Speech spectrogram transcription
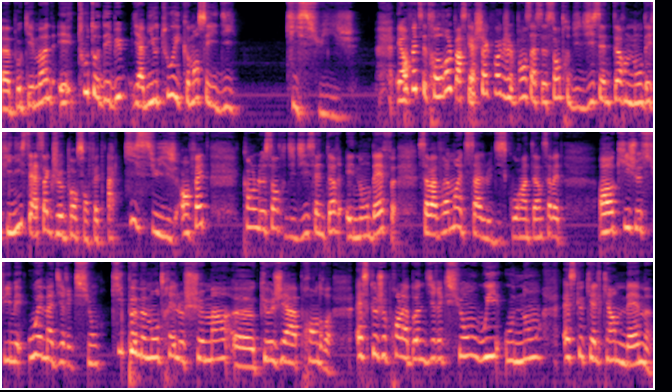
euh, Pokémon. Et tout au début, il y a Mewtwo, il commence et il dit Qui suis-je? Et en fait, c'est trop drôle parce qu'à chaque fois que je pense à ce centre du G-Center non défini, c'est à ça que je pense en fait. À qui suis-je? En fait, quand le centre du G-Center est non def, ça va vraiment être ça le discours interne. Ça va être Oh, qui je suis, mais où est ma direction? Qui peut me montrer le chemin euh, que j'ai à prendre? Est-ce que je prends la bonne direction? Oui ou non? Est-ce que quelqu'un m'aime?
